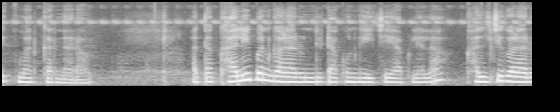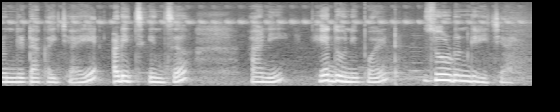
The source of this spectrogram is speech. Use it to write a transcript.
टिक मार्क करणार आहोत. आता खाली पण गळारुंदी टाकून घ्यायची आहे आपल्याला. खालची गळारुंदी टाकायची आहे अडीच इंच. आणि हे दोन्ही पॉईंट जोडून घ्यायचे आहे.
